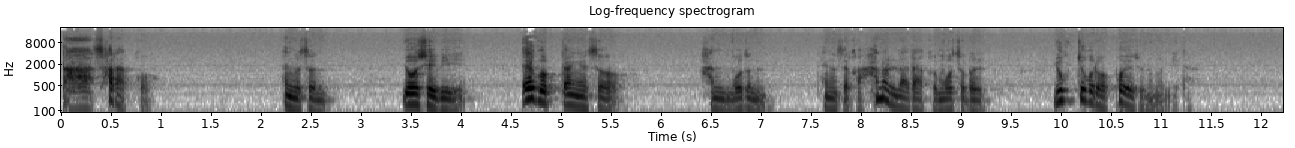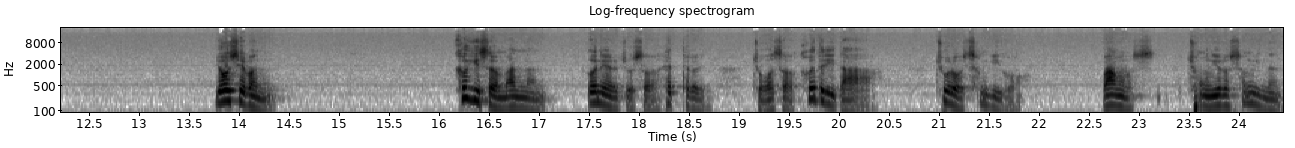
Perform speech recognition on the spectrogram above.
다 살았고 한 것은 요셉이 애굽 땅에서 한 모든 행사가 하늘나라 그 모습을 육적으로 보여주는 겁니다. 요셉은 거기서 만난 은혜를 줘서 혜택을 줘서 그들이 다 주로 섬기고 왕으로 총리로 섬기는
